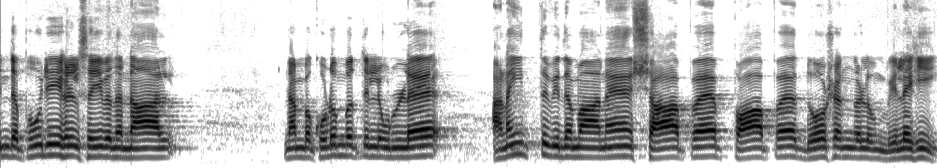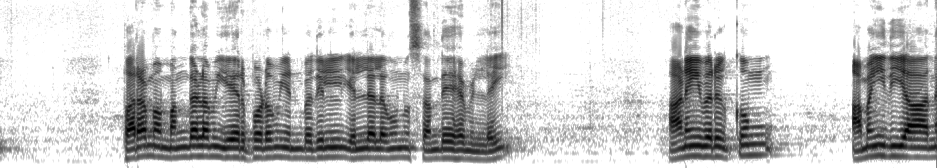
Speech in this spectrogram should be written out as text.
இந்த பூஜைகள் செய்வதனால் நம்ம குடும்பத்தில் உள்ள அனைத்து விதமான சாப பாப தோஷங்களும் விலகி பரம மங்களம் ஏற்படும் என்பதில் எல்லளவும் சந்தேகமில்லை. அனைவருக்கும் அமைதியான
